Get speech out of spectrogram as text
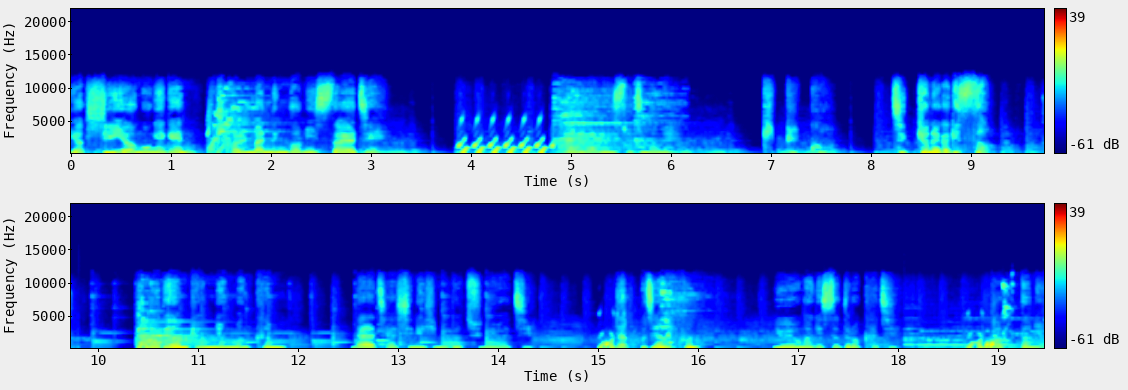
역시 영웅에겐 걸맞는 검이 있어야지. 더 많은 소중함을 기필코 지켜나가겠어. 거대한 병력만큼 나 자신의 힘도 중요하지. 나쁘지 않군. 유용하게 쓰도록 하지. 어떠냐?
